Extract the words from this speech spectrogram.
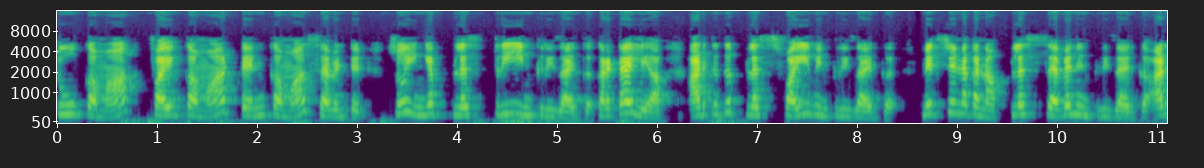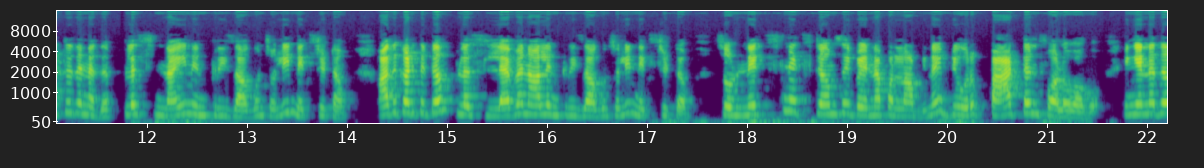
Two comma five comma ten comma seventeen so இங்க பிளஸ் த்ரீ இன்க்ரீஸ் ஆயிருக்கு. கரெக்டா இல்லையா? அடுத்தது பிளஸ் ஃபைவ் இன்க்ரீஸ் ஆயிருக்கு. நெக்ஸ்ட் என்ன கண்ணா பிளஸ் செவன் இன்க்ரீஸ் ஆயிருக்கு. அடுத்தது என்னது? பிளஸ் நைன் இன்க்ரீஸ் ஆகும் சொல்லி நெக்ஸ்ட் டேர்ம் அதுக்கு அடுத்த டேர்ம் பிளஸ் லெவன் ஆல் இன்க்ரீஸ் ஆகும் சொல்லி next term so next next terms இப்போ என்ன பண்ணலாம் அப்படின்னா இப்படி ஒரு பேட்டர்ன் ஃபாலோ ஆகும். இங்க என்னது?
